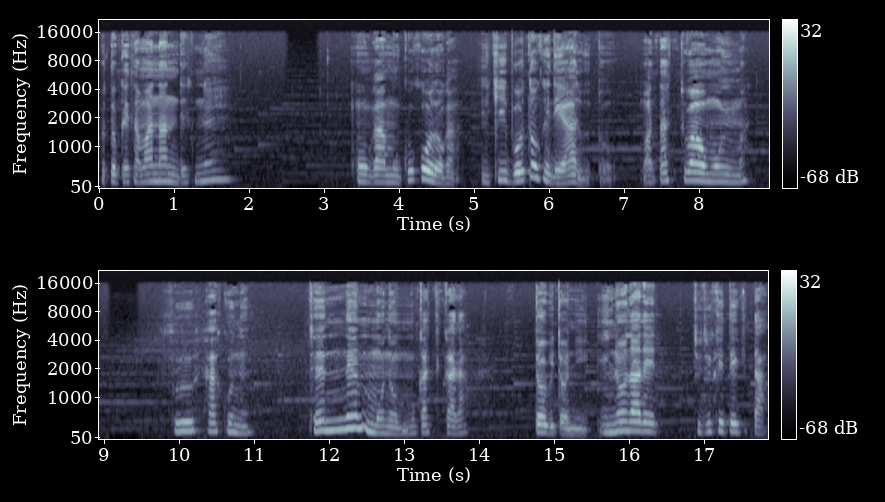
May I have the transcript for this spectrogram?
仏様なんですね。拝む心が生き仏であると私は思います。数百年、千年もの昔から人々に祈られ続けてきた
